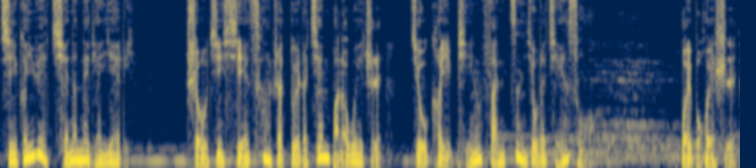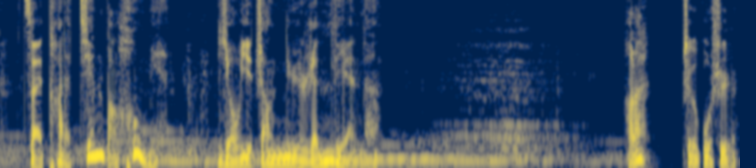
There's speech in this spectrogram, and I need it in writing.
几个月前的那天夜里，手机斜侧着对着肩膀的位置。就可以频繁自由的解锁，会不会是在他的肩膀后面有一张女人脸呢？好了，这个故事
